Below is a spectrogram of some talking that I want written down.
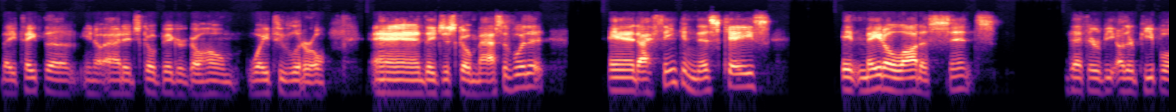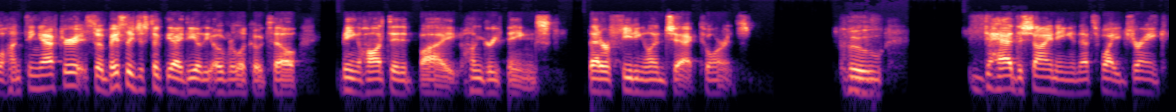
they take the you know adage "go big or go home" way too literal, and they just go massive with it. And I think in this case, it made a lot of sense that there would be other people hunting after it. So it basically just took the idea of the Overlook Hotel being haunted by hungry things that are feeding on Jack Torrance, who mm-hmm. had the shining, and that's why he drank.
